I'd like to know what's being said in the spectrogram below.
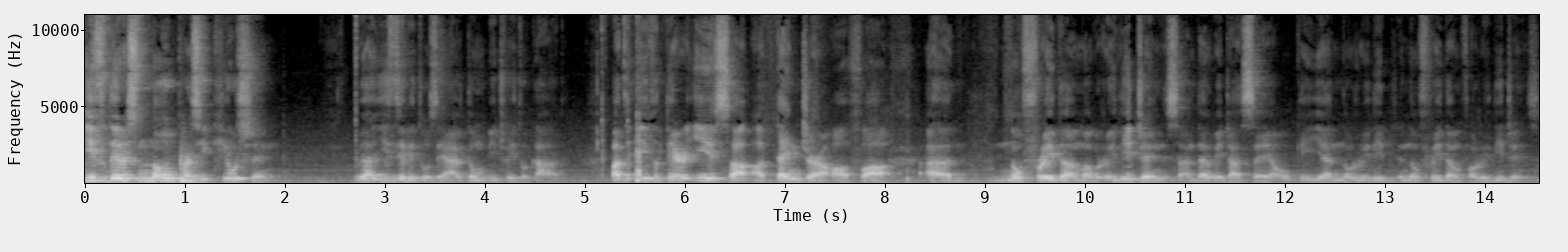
if there's no persecution, we are easily to say, I don't betray to God. But if there is a, a danger of uh, uh, no freedom of religions, and then we just say, okay, yeah, no, relig- no freedom for religions.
